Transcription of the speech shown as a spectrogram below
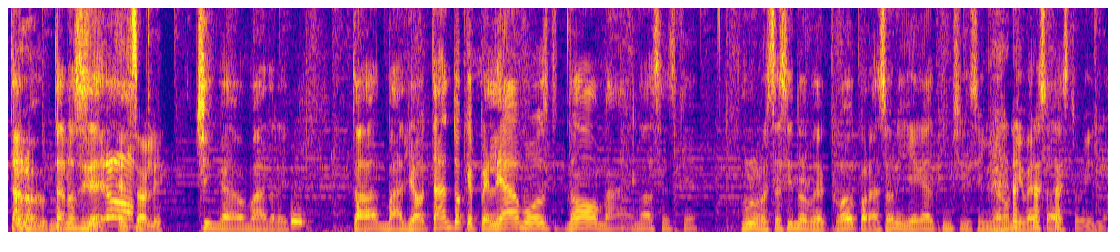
Thanos, Thanos dice, el, "Oh, el Soli. Chingada madre. Tan valió tanto que peleamos. No, man, no sé, es que uno lo está haciendo de todo corazón y llega el pinche señor universo a destruirlo.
